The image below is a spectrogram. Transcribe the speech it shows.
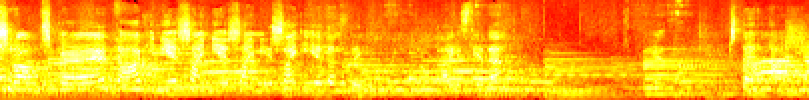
Włóż rączkę, tak, i mieszaj, mieszaj, mieszaj i jeden wyjmij. Dobra, jest jeden? Jeden. Czternaście.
